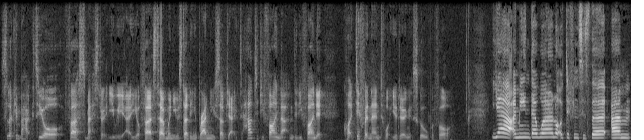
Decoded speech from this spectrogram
So, looking back to your first semester at UEA, your first term when you were studying a brand new subject, how did you find that? And did you find it quite different then to what you're doing at school before? Yeah, I mean, there were a lot of differences. The um,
